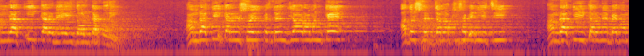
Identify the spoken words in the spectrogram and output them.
আমরা কি কারণে এই দলটা করি? আমরা কি কারণে শহীদ প্রেসিডেন্ট জিয়াউর রহমানকে আদর্শের জনক হিসেবে নিয়েছি? আমরা কি কারণে বেগম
